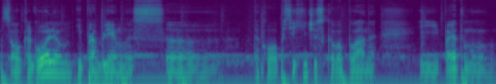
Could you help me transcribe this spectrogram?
с алкоголем, и проблемы с э, такого психического плана, и поэтому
